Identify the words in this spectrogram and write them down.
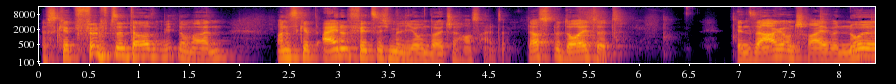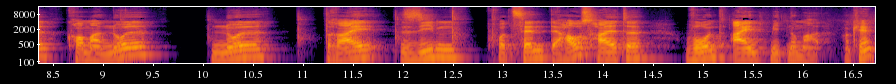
Es gibt 15.000 Mietnomaden und es gibt 41 Millionen deutsche Haushalte. Das bedeutet, in sage und schreibe 0,0037 Prozent der Haushalte wohnt ein Mietnomade. Okay?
